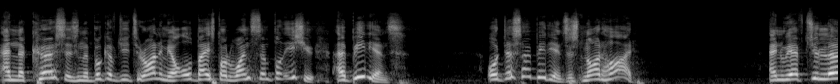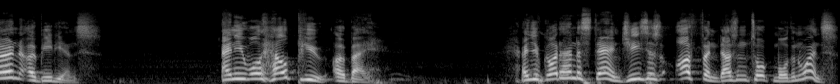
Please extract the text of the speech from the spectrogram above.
and the curses in the book of Deuteronomy are all based on one simple issue obedience or disobedience. It's not hard. And we have to learn obedience. And He will help you obey. And you've got to understand, Jesus often doesn't talk more than once.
